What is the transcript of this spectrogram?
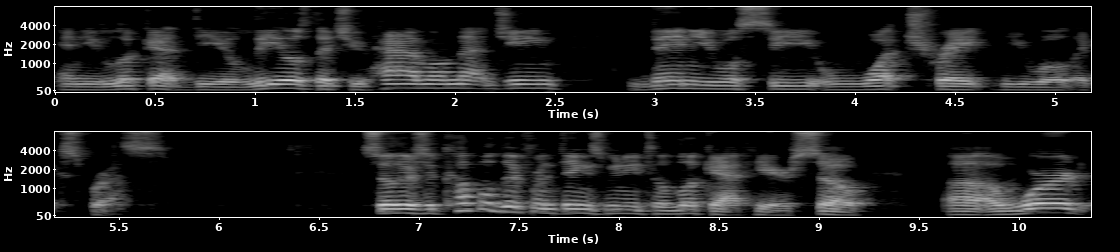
and you look at the alleles that you have on that gene, then you will see what trait you will express. So there's a couple different things we need to look at here. So uh, a word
